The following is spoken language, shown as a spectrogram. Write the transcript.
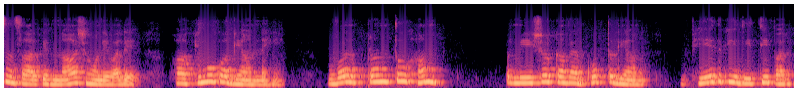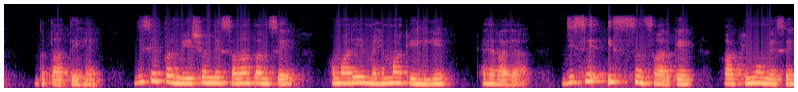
संसार के नाश होने वाले हाकिमों का ज्ञान नहीं। वह परंतु हम, परमेश्वर का वह गुप्त ज्ञान भेद की रीति पर बताते हैं, जिसे परमेश्वर ने सनातन से हमारे महिमा के लिए ठहराया, जिसे इस संसार के हाकिमों में से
